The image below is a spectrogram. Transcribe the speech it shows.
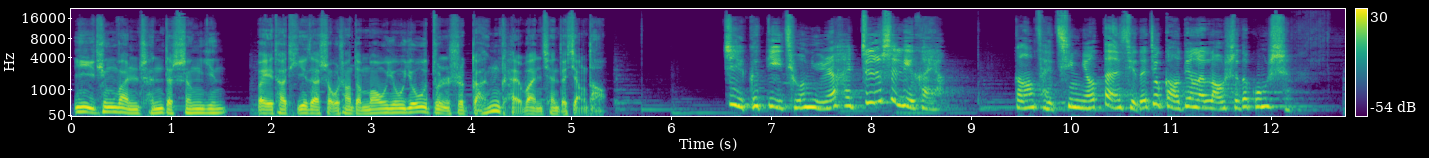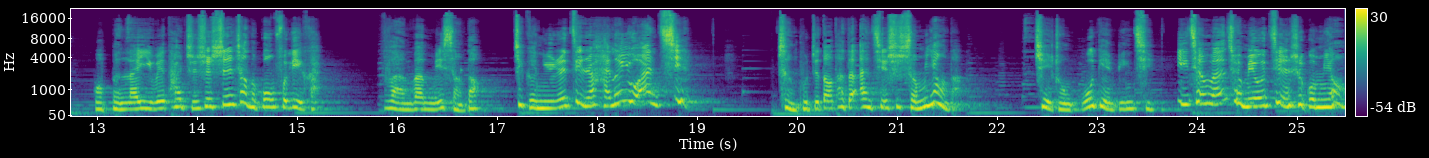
一听万晨的声音，被他提在手上的猫悠悠顿时感慨万千的想到：这个地球女人还真是厉害呀！刚才轻描淡写的就搞定了老石的攻势，我本来以为她只是身上的功夫厉害。万万没想到，这个女人竟然还能用暗器！真不知道她的暗器是什么样的。这种古典兵器，以前完全没有见识过。喵，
